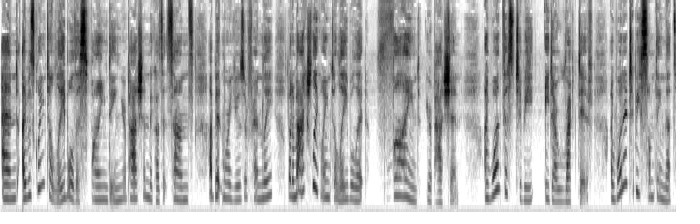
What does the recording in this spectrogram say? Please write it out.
And I was going to label this finding your passion because it sounds a bit more user friendly, but I'm actually going to label it find your passion. I want this to be a directive. I want it to be something that's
